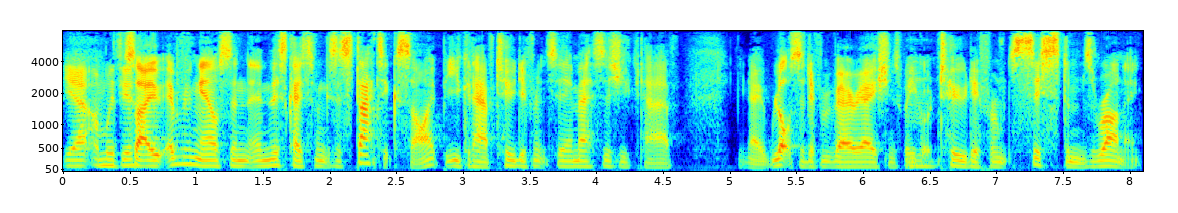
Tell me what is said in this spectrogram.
Yeah, I'm with you. So everything else, in, in this case, I think it's a static site, but you could have two different CMSs. You could have, you know, lots of different variations where you've got two different systems running,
